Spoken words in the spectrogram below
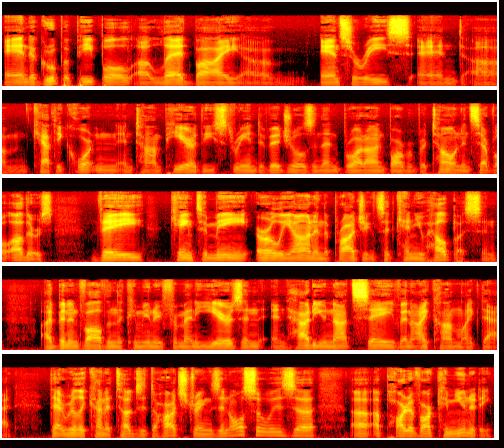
And a group of people uh, led by um, Ann Cerise and um, Kathy Corton and Tom Peer, these three individuals, and then brought on Barbara Bratone and several others, they came to me early on in the project and said, "Can you help us?" And I've been involved in the community for many years, and and how do you not save an icon like that that really kind of tugs at the heartstrings and also is a, a part of our community?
